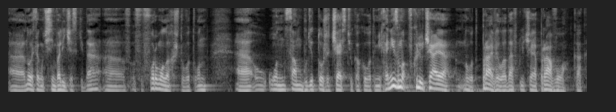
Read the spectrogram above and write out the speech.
э, ну, это очень символически, да, э, в, в формулах, что вот он, э, он сам будет тоже частью какого-то механизма, включая, ну вот правила, да, включая право как,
